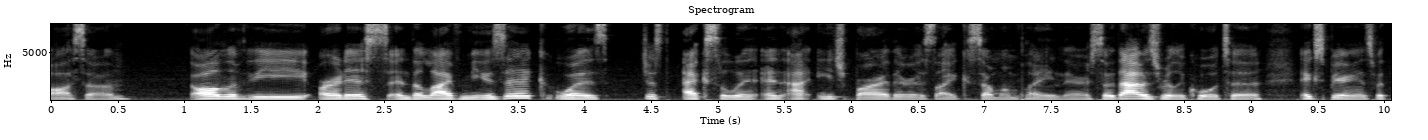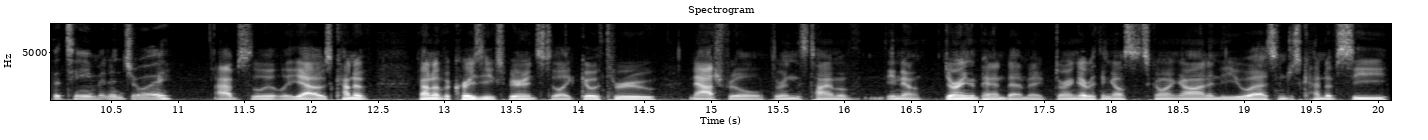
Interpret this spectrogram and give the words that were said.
awesome. All of the artists and the live music was just excellent and at each bar there is like someone playing there. So that was really cool to experience with the team and enjoy Absolutely. Yeah, it was kind of kind of a crazy experience to like go through Nashville during this time of, you know, during the pandemic, during everything else that's going on in the US and just kind of see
